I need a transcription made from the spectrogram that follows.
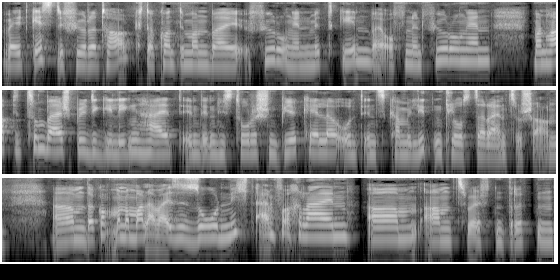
Weltgästeführertag. Da konnte man bei Führungen mitgehen, bei offenen Führungen. Man hatte zum Beispiel die Gelegenheit, in den historischen Bierkeller und ins Karmelitenkloster reinzuschauen. Ähm, da kommt man normalerweise so nicht einfach rein. Ähm, am 12.03.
